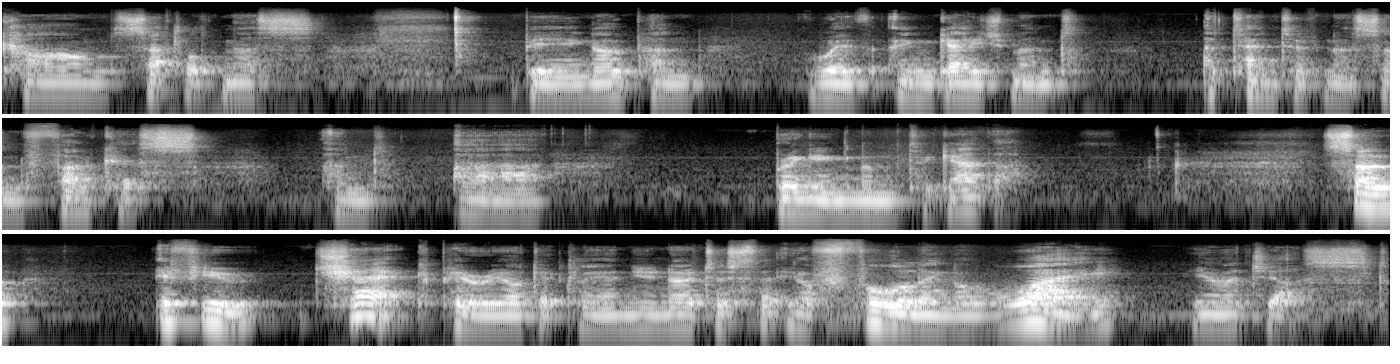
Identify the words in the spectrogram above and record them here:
calm, settledness, being open with engagement, attentiveness and focus and uh, bringing them together. So if you check periodically and you notice that you're falling away, you adjust.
